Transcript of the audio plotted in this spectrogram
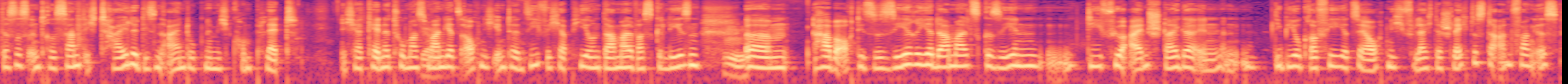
Das ist interessant. Ich teile diesen Eindruck nämlich komplett. Ich erkenne Thomas ja. Mann jetzt auch nicht intensiv. Ich habe hier und da mal was gelesen, mhm. ähm, habe auch diese Serie damals gesehen, die für Einsteiger in die Biografie jetzt ja auch nicht vielleicht der schlechteste Anfang ist.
